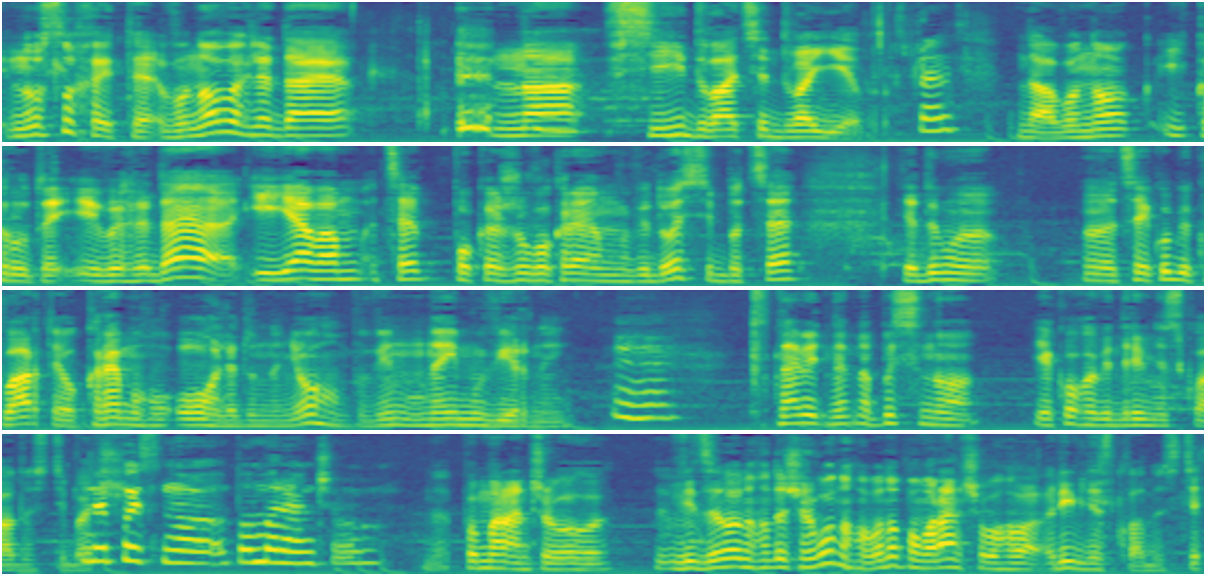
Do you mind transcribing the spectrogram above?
Ну слухайте, воно виглядає на всі 22 євро. Справді? Да, воно і круто, і виглядає. І я вам це покажу в окремому відосі, бо це, я думаю, е, цей кубик вартий окремого огляду на нього, бо він неймовірний. Угу. Тут навіть не написано, якого він рівня складності. Бачиш? Написано помаранчевого. Помаранчевого. Від зеленого до червоного, воно помаранчевого рівня складності.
